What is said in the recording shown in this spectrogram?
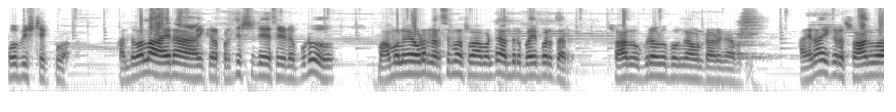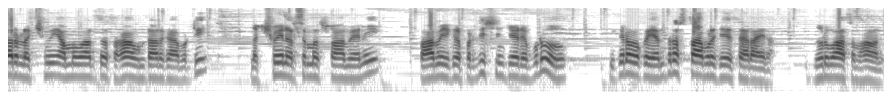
కోపిష్ట ఎక్కువ. అందువల్ల ఆయన ఇక్కడ ప్రతిష్ఠ చేసేటప్పుడు మామూలుగా కూడా నరసింహస్వామి అంటే అందరూ భయపడతారు. స్వామి ఉగ్రరూపంగా ఉంటారు కాబట్టి. ఆయన ఇక్కడ స్వామివారు లక్ష్మీ అమ్మవారితో సహా ఉంటారు కాబట్టి లక్ష్మీ నరసింహస్వామి అని స్వామి ఇక్కడ ప్రతిష్ఠించేటప్పుడు ఇక్కడ ఒక యంత్రస్థాపన చేశారు ఆయన దూర్వాస మహామని.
